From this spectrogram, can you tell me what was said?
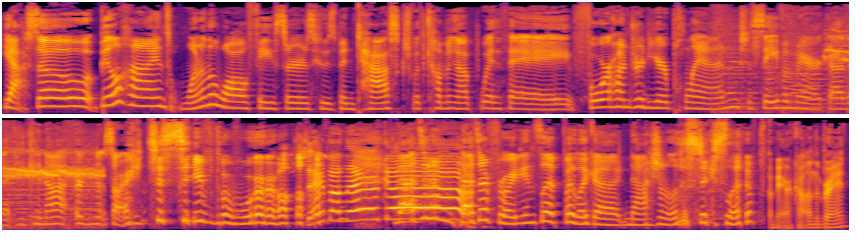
Yeah. So Bill Hines, one of the wall facers who's been tasked with coming up with a 400 year plan to save America that he cannot, or no, sorry, to save the world. Save America! That's a, that's a Freudian slip, but like a nationalistic slip. America on the brain?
